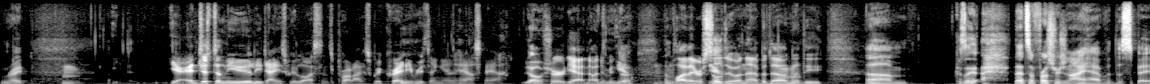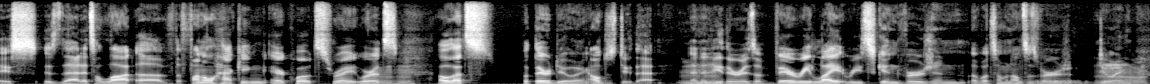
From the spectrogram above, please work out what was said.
right? Hmm. Yeah, and just in the early days, we licensed products. We create mm-hmm. everything in house now. Oh, sure, yeah. No, I didn't mean Yeah. to imply they were still doing that, but uh, mm-hmm. no, the, um, because that's a frustration I have with the space is that it's a lot of the funnel hacking, air quotes, right? Where it's, mm-hmm. oh, that's what they're doing. I'll just do that, and it either is a very light reskinned version of what someone else is version doing,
